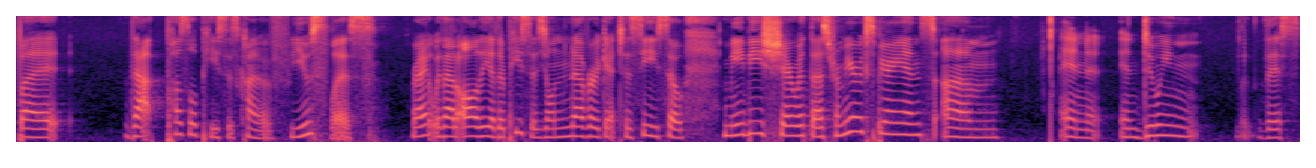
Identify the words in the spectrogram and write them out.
But that puzzle piece is kind of useless right? Without all the other pieces, you'll never get to see. So maybe share with us from your experience um, in in doing this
